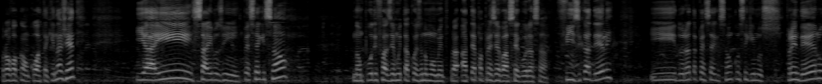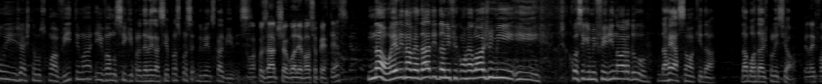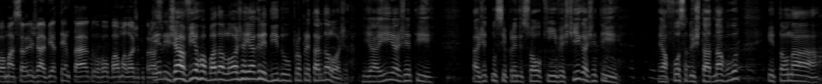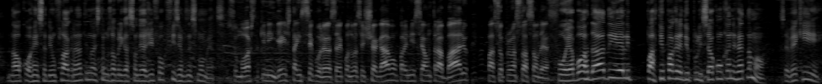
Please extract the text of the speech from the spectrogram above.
provocar um corte aqui na gente. E aí saímos em perseguição. Não pude fazer muita coisa no momento, pra, até para preservar a segurança física dele. E durante a perseguição conseguimos prendê-lo e já estamos com a vítima e vamos seguir para a delegacia para os procedimentos cabíveis. O acusado chegou a levar o seu pertence? Não, ele na verdade danificou um relógio e, me, e conseguiu me ferir na hora do, da reação aqui da, da abordagem policial. Pela informação, ele já havia tentado roubar uma loja aqui próximo? Ele já havia roubado a loja e agredido o proprietário da loja. E aí a gente, a gente não se prende só o que investiga, a gente é a força do Estado na rua. Então, na, na ocorrência de um flagrante, nós temos a obrigação de agir, foi o que fizemos nesse momento. Isso mostra que ninguém está em segurança, né? Quando vocês chegavam para iniciar um trabalho, passou por uma situação dessa. Foi abordado e ele partiu para agredir o policial com o canivete na mão. Você vê que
